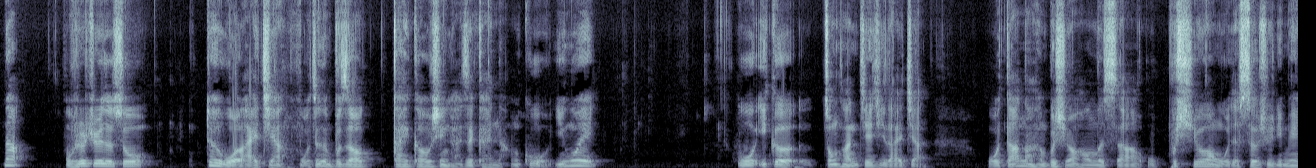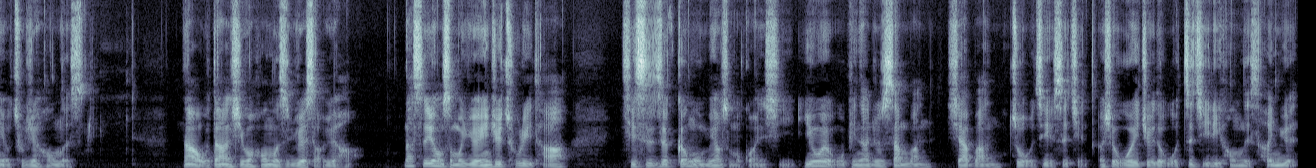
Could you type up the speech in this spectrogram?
那我就觉得说，对我来讲，我真的不知道该高兴还是该难过？因为我一个中产阶级来讲，我当然很不喜欢 homeless 啊，我不希望我的社区里面有出现 homeless。那我当然希望 homeless 越少越好。那是用什么原因去处理它？其实这跟我没有什么关系，因为我平常就是上班、下班做我自己的事情，而且我也觉得我自己离 homeless 很远，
